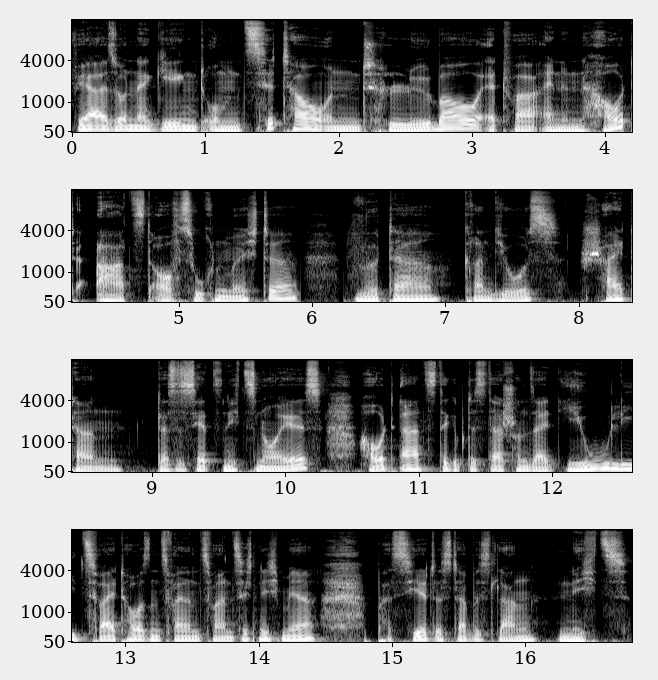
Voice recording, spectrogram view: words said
Wer also in der Gegend um Zittau und Löbau etwa einen Hautarzt aufsuchen möchte, wird da grandios scheitern. Das ist jetzt nichts Neues. Hautärzte gibt es da schon seit Juli 2022 nicht mehr. Passiert ist da bislang nichts.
